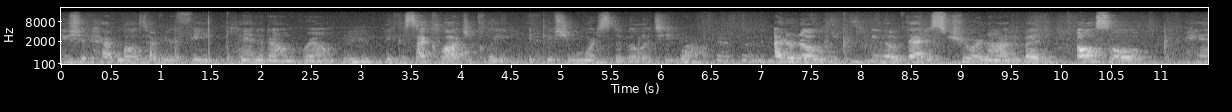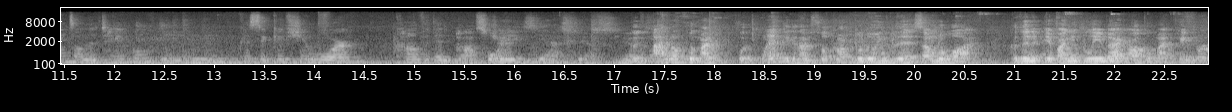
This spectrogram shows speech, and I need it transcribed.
You should have both of your feet planted on the ground, because psychologically, it gives you more stability. Wow. I don't know, you know, if that is true or not, but also hands on the table, Mm. because it gives you more confident posture. Poise, yes, yes. Yeah. I don't put my foot planted because I'm so comfortable doing this. I don't know why. Because then if I need to lean back, I'll put my paper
